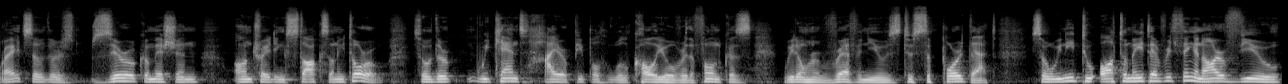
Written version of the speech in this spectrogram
right? So there's zero commission on trading stocks on etoro. So there, we can't hire people who will call you over the phone because we don't have revenues to support that. So we need to automate everything and our view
